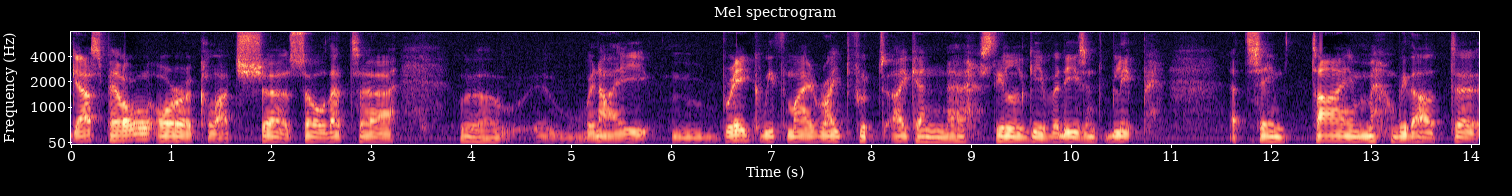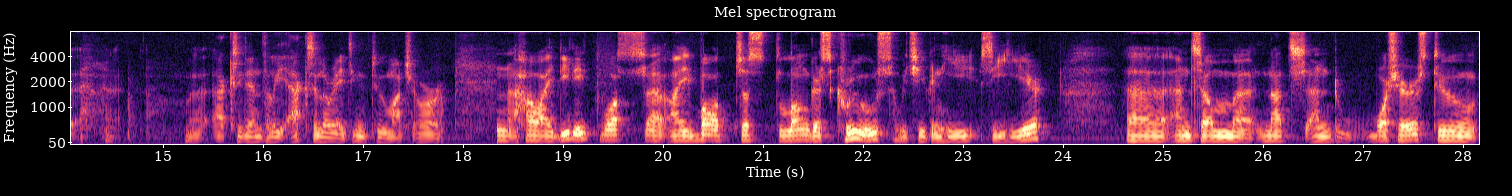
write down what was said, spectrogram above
gas pedal or clutch uh, so that when I mm, brake with my right foot I can uh, still give a decent blip at the same time without uh, uh, accidentally accelerating too much or how I did it was uh, I bought just longer screws which you can he see here uh, and some uh, nuts and washers to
